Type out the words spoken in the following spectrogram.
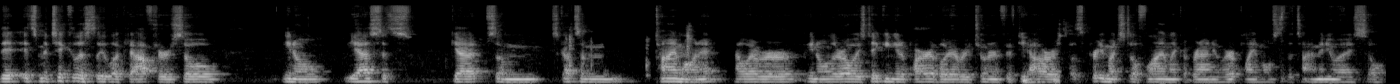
it's meticulously looked after. So you know, yes, it's got some it's got some time on it. However, you know, they're always taking it apart about every 250 hours. So it's pretty much still flying like a brand new airplane most of the time anyway. So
